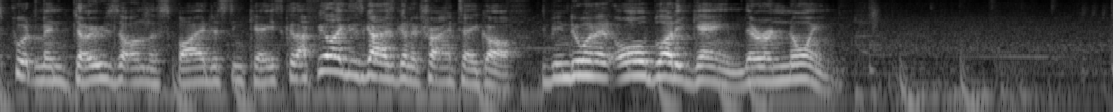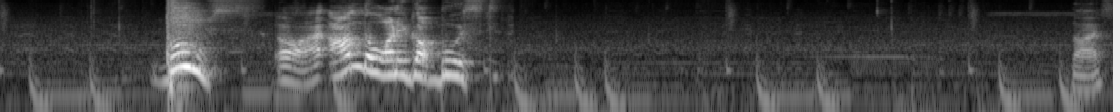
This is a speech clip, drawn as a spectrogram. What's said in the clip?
Let's put Mendoza on the spy just in case. Because I feel like this guy is going to try and take off. He's been doing it all bloody game. They're annoying. Boost! Oh, I, I'm the one who got boost. Nice.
